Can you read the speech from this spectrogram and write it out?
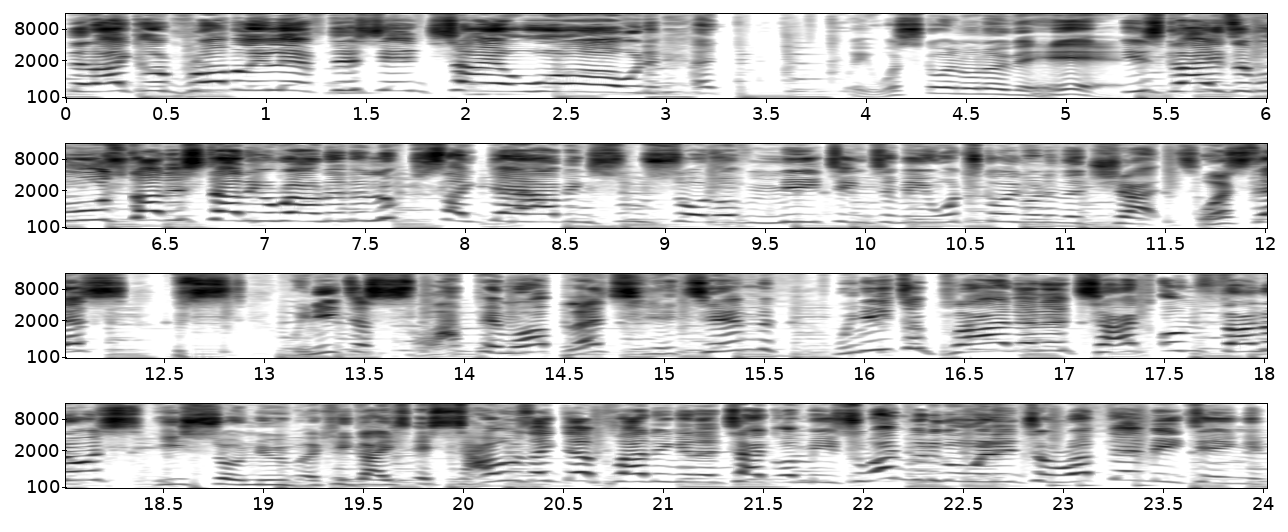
that I could probably lift this entire world. And Wait, what's going on over here? These guys have all started standing around and it looks like they're having some sort of meeting to me. What's going on in the chat? What's this? Psst. We need to slap him up. Let's hit him. We need to plan an attack on Thanos. He's so noob. Okay, guys, it sounds like they're planning an attack on me, so I'm gonna go and interrupt their meeting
